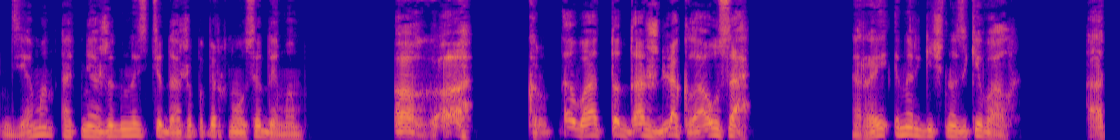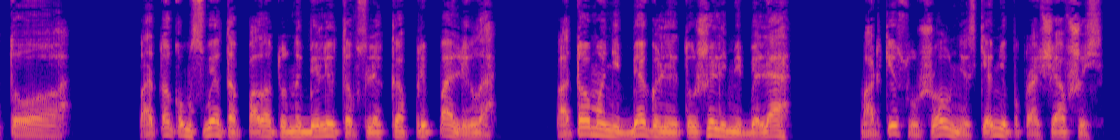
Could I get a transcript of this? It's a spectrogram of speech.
Демон от неожиданности даже поперхнулся дымом. «Ага, крутовато даже для Клауса!» Рэй энергично закивал. «А то... Потоком света палату набелитов слегка припалило. Потом они бегали и тушили мебеля. Маркиз ушел, ни с кем не попрощавшись.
